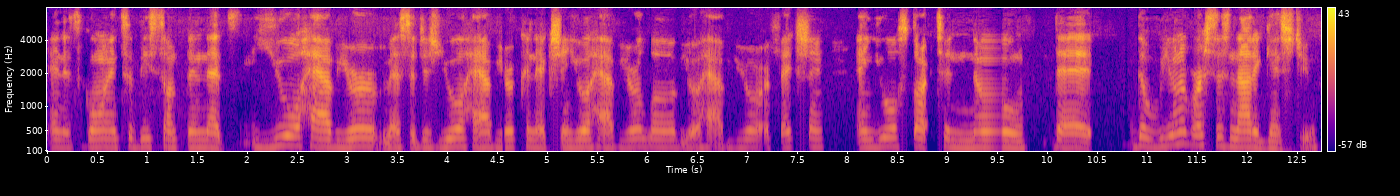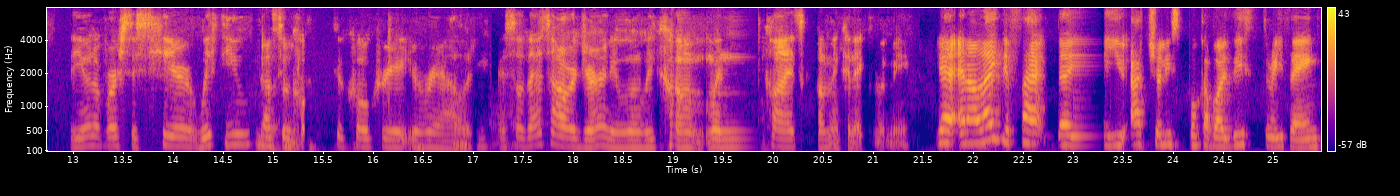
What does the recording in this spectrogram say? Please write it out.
And it's going to be something that's you'll have your messages, you'll have your connection, you'll have your love, you'll have your affection, and you'll start to know that the universe is not against you. The universe is here with you that's to, co- to co-create your reality. And so that's our journey when we come when clients come and connect with me. Yeah, and I like the fact that you actually spoke about these three things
